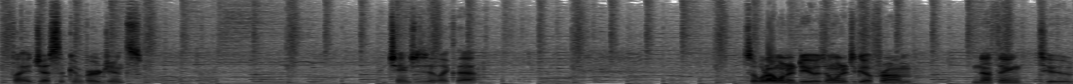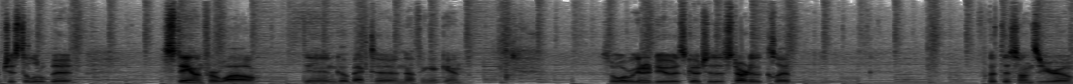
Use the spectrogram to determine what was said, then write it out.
if I adjust the convergence it changes it like that. So what I want to do is I want it to go from nothing to just a little bit stay on for a while then go back to nothing again. So what we're going to do is go to the start of the clip put this on zero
